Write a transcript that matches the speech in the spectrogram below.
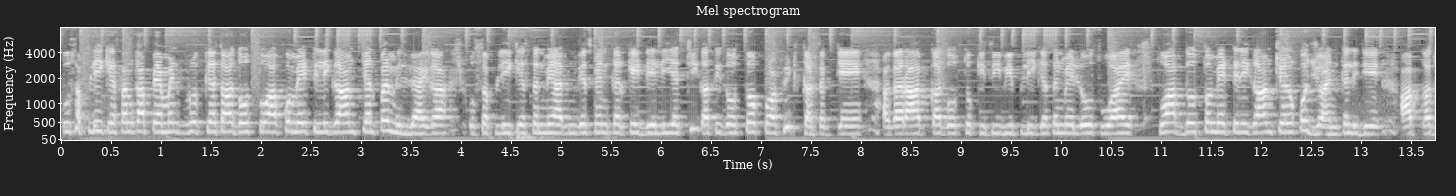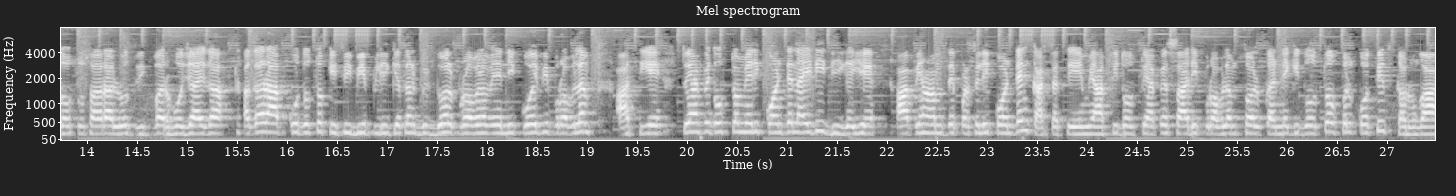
तो उस अप्लीकेशन का पेमेंट प्रूफ क्या था दोस्तों आपको मेरे टेलीग्राम चैनल पर मिल जाएगा। उस अप्लीकेशन में आप इन्वेस्टमेंट करके डेली अच्छी खासी दोस्तों प्रॉफिट कर सकते हैं। अगर आपका दोस्तों किसी भी एप्लीकेशन में लॉस हुआ है तो आप दोस्तों मेरे टेलीग्राम चैनल को ज्वाइन कर लीजिए। आपका दोस्तों सारा लॉस रिकवर हो जाएगा। अगर आपको दोस्तों किसी भी एप्लीकेशन विड्रॉल प्रॉब्लम यानी कोई भी प्रॉब्लम आती है तो यहाँ पे दोस्तों मेरी कॉन्टेंट आई दी गई है। आप यहाँ हमसे पर्सनली कॉन्टेंट कर सकते हैं। मैं आपकी दोस्तों यहाँ पे सारी प्रॉब्लम सॉल्व करने की दोस्तों फुल कोशिश करूँगा।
